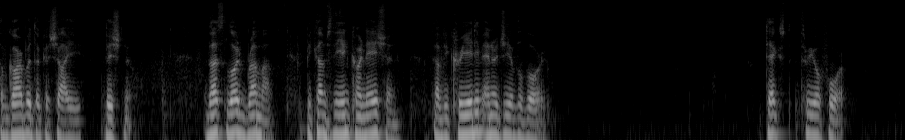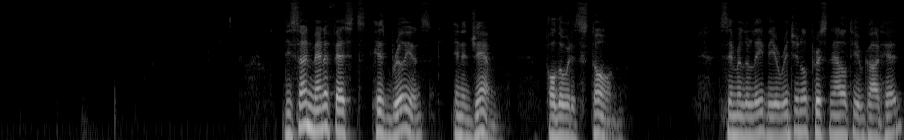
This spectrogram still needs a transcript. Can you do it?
of Garbhodakashayi Vishnu. Thus, Lord Brahma becomes the incarnation of the creative energy of the Lord. Text 304. The sun manifests his brilliance in a gem, although it is stone. Similarly, the original personality of Godhead,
